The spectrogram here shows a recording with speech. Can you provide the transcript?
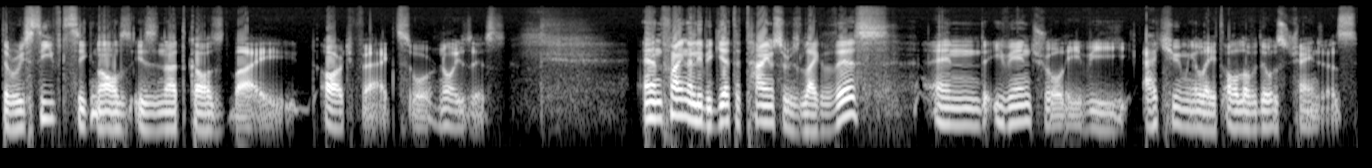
the received signals is not caused by artifacts or noises. And finally, we get a time series like this, and eventually we accumulate all of those changes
